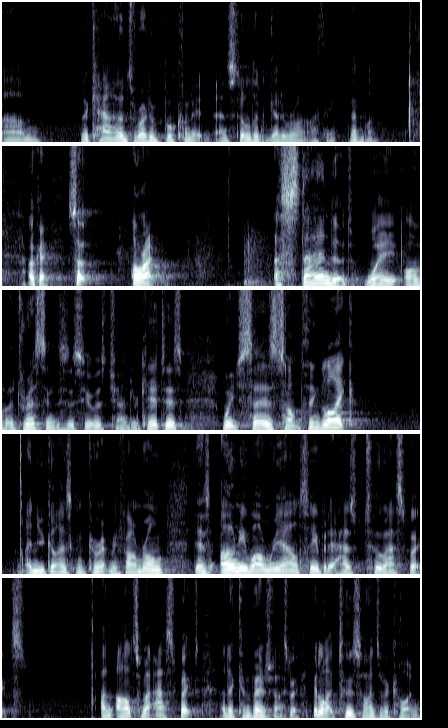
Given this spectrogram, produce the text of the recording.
Um, the Cowherds wrote a book on it and still didn't get it right, I think. Never mind. Okay, so, all right. A standard way of addressing this issue is Chandrakirti's, which says something like, and you guys can correct me if I'm wrong, there's only one reality, but it has two aspects an ultimate aspect and a conventional aspect, a bit like two sides of a coin.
